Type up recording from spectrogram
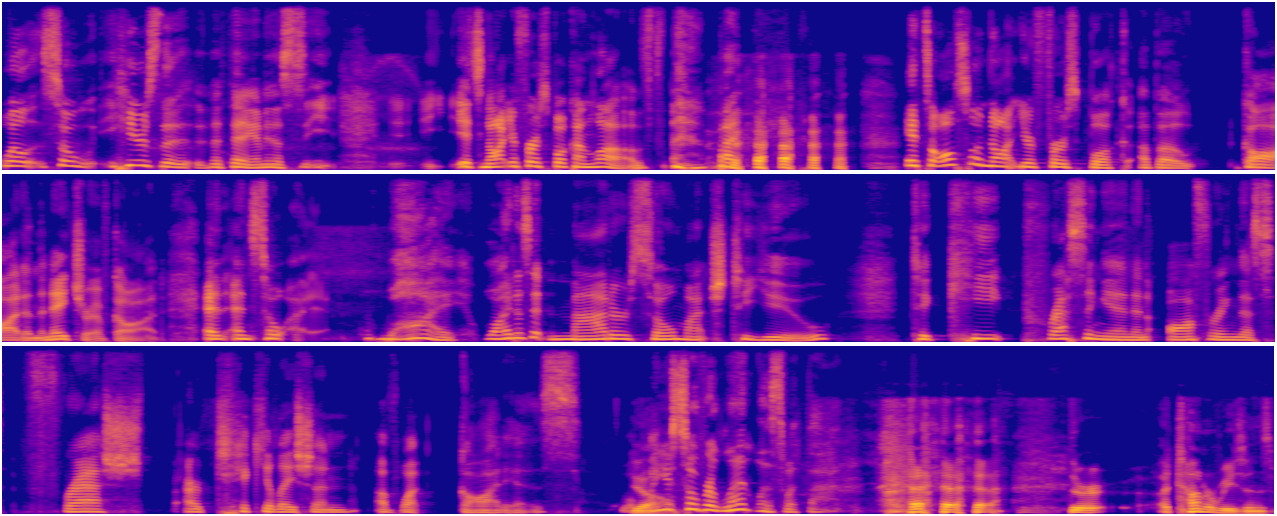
Well, so here's the the thing. I mean, this, it's not your first book on love, but it's also not your first book about God and the nature of God. And and so why? Why does it matter so much to you to keep pressing in and offering this fresh articulation of what God is? Yeah. Why are you so relentless with that? there are a ton of reasons.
